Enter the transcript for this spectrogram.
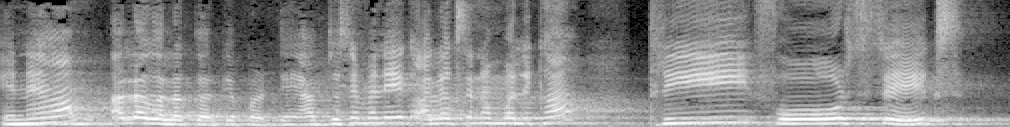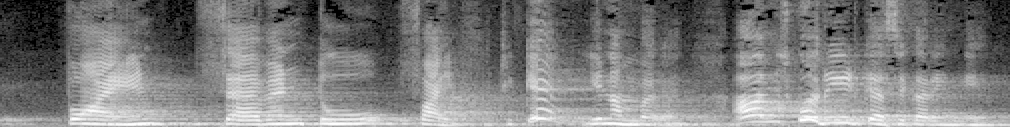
इन्हें हम अलग अलग करके पढ़ते हैं। अब जैसे मैंने एक अलग से नंबर लिखा three four six point seven two five ठीक है? ये नंबर है। अब हम इसको रीड कैसे करेंगे?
